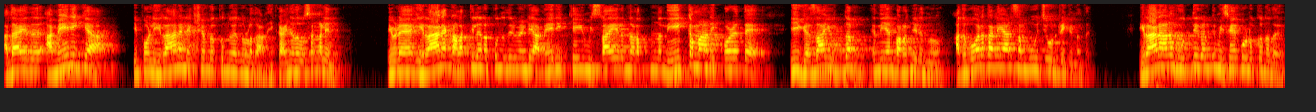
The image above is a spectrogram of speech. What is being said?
അതായത് അമേരിക്ക ഇപ്പോൾ ഇറാനെ ലക്ഷ്യം വെക്കുന്നു എന്നുള്ളതാണ്. ഈ കഴിഞ്ഞ ദിവസങ്ങളിൽ ഇവിടെ ഇറാനെ കളത്തിലിറക്കുന്നതിന് വേണ്ടി അമേരിക്കയും ഇസ്രായേലും നടത്തുന്ന നീക്കമാണ് ഇപ്പോഴത്തെ ഈ ഗസ യുദ്ധം എന്ന് ഞാൻ പറഞ്ഞിരുന്നു. അതുപോലെ തന്നെയാണ് സംഭവിച്ചുകൊണ്ടിരിക്കുന്നത്. ഇറാനാണ് ഹൂത്തികൾക്ക് മിസൈൽ കൊടുക്കുന്നത്.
